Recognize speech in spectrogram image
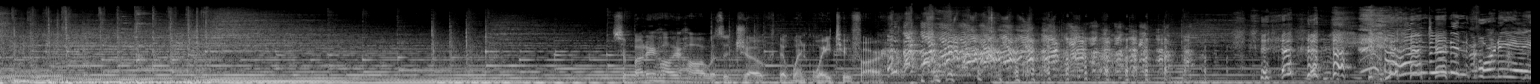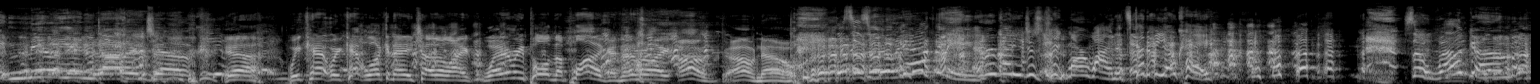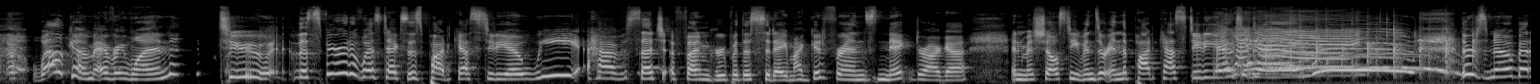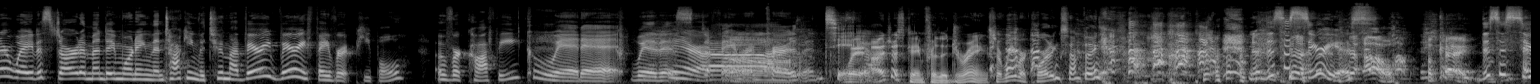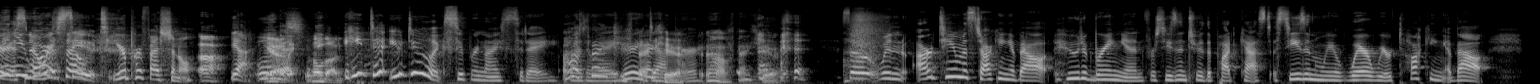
So Buddy Holly Hall was a joke that went way too far. $148 million joke. yeah, we kept we kept looking at each other like, when are we pulling the plug? And then we're like, oh, oh no. This is really happening. Everybody just drink more wine. It's going to be okay. So, welcome, welcome everyone to the Spirit of West Texas podcast studio. We have such a fun group with us today. My good friends Nick Draga and Michelle Stevens are in the podcast studio today. Woo! There's no better way to start a Monday morning than talking with two of my very, very favorite people over coffee. Quit it. Quit it. You're Stop. a favorite person, too. Wait, I just came for the drinks. Are we recording something? No, this is serious. Oh, okay. This is I serious. mean, you no, wore we're a so- suit. You're professional. Ah, yeah. yes. Hold on. He did. You do look super nice today. Oh, by the thank way, you. very thank dapper. you. Oh, thank you. So when our team was talking about who to bring in for season two of the podcast, a season where where we're talking about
